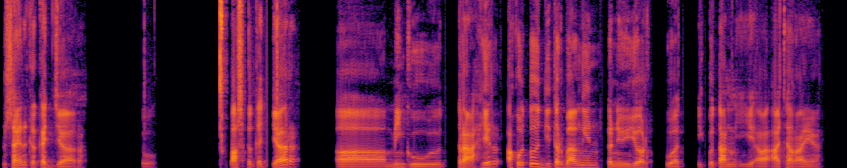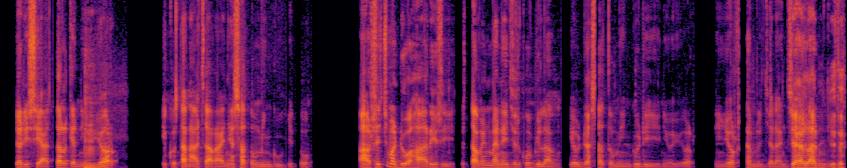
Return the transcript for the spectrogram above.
terus akhirnya kekejar, tuh. Pas kekejar, eee, minggu terakhir aku tuh diterbangin ke New York buat ikutan eee, acaranya. Dari Seattle ke New Mhm. York, ikutan acaranya 1 minggu gitu. Harusnya cuma 2 hari sih, tapi manajerku bilang, "Ya udah 1 minggu di New York New York sambil jalan-jalan," gitu.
